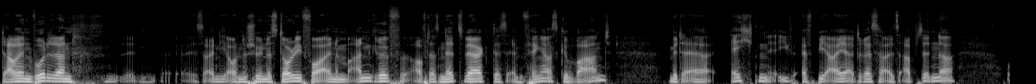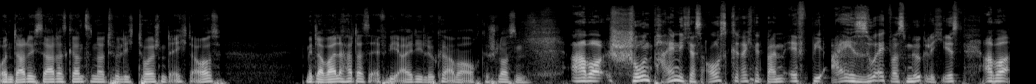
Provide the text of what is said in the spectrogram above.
Darin wurde dann, äh, ist eigentlich auch eine schöne Story, vor einem Angriff auf das Netzwerk des Empfängers gewarnt, mit der echten FBI-Adresse als Absender. Und dadurch sah das Ganze natürlich täuschend echt aus. Mittlerweile hat das FBI die Lücke aber auch geschlossen. Aber schon peinlich, dass ausgerechnet beim FBI so etwas möglich ist. Aber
